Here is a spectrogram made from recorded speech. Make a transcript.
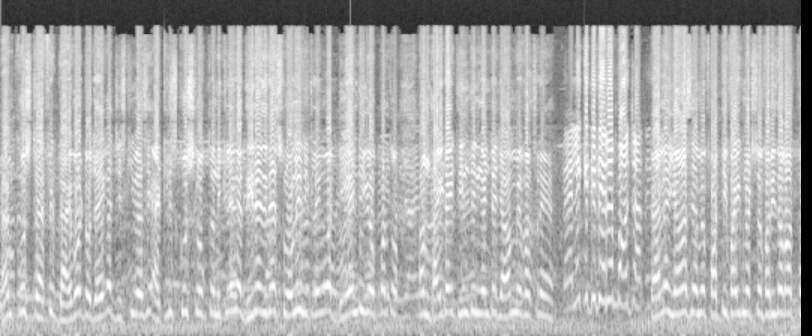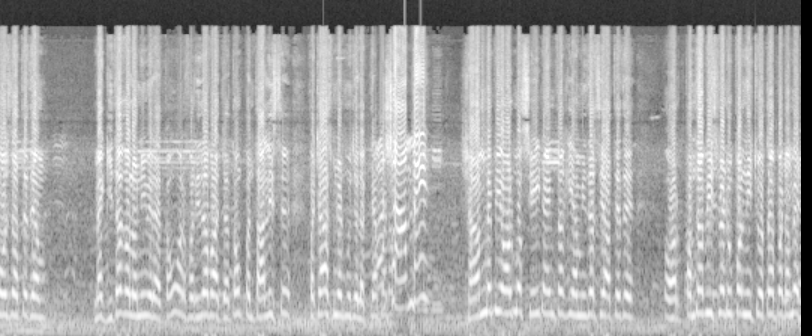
मैम कुछ ट्रैफ़िक डाइवर्ट हो जाएगा जिसकी वजह से एटलीस्ट कुछ लोग तो निकलेंगे धीरे धीरे स्लोली निकलेंगे और डीएनडी के ऊपर तो हम ढाई ढाई तीन तीन घंटे जाम में फंस रहे हैं। पहले कितनी देर में पहुँच जाते पहले यहाँ से हमें 45 मिनट्स में फरीदाबाद पहुँच जाते थे हम। मैं गीता कॉलोनी में रहता हूँ और फरीदाबाद जाता हूँ पैंतालीस से पचास मिनट मुझे लगते हैं। शाम में? शाम में भी ऑलमोस्ट यही टाइम था कि हम इधर से आते थे और पंद्रह बीस मिनट ऊपर नीचे होता है बट हमें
